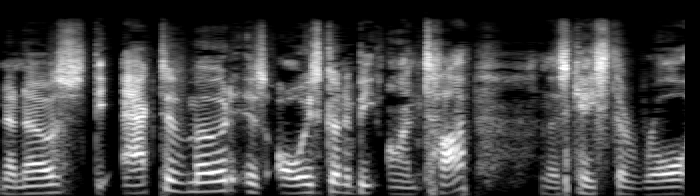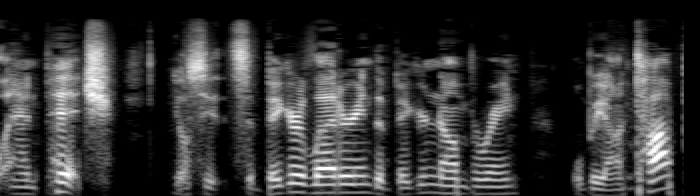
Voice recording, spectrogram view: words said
Now notice the active mode is always going to be on top. In this case, the roll and pitch. You'll see it's the bigger lettering, the bigger numbering. will be on top.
